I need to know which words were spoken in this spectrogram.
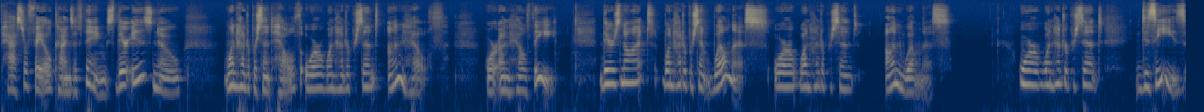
pass or fail kinds of things. There is no 100% health or 100% unhealth or unhealthy. There's not 100% wellness or 100% unwellness or 100% disease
